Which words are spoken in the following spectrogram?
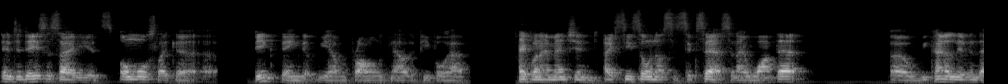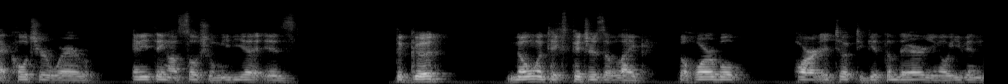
in today's society, it's almost like a big thing that we have a problem with now that people have. Like when I mentioned, I see someone else's success and I want that. Uh, we kind of live in that culture where anything on social media is the good. No one takes pictures of like the horrible part it took to get them there. You know, even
